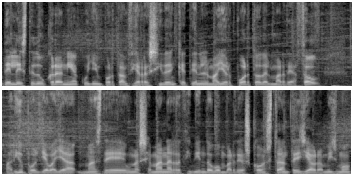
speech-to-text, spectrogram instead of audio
del este de Ucrania, cuya importancia reside en que tiene el mayor puerto del mar de Azov. Mariupol lleva ya más de una semana recibiendo bombardeos constantes y ahora mismo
